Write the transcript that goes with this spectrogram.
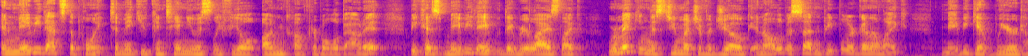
And maybe that's the point to make you continuously feel uncomfortable about it, because maybe they they realize like we're making this too much of a joke, and all of a sudden people are gonna like maybe get weird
